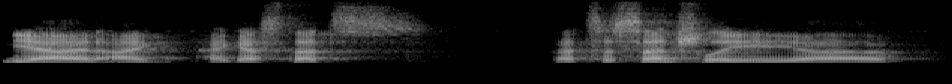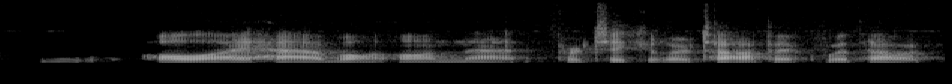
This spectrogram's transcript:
yeah, I I guess that's that's essentially uh, all I have on, on that particular topic without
